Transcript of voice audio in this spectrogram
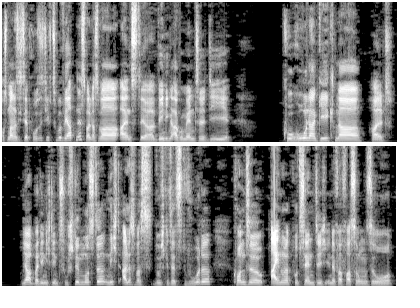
aus meiner Sicht sehr positiv zu bewerten ist, weil das war eins der wenigen Argumente, die Corona-Gegner halt, ja, bei denen ich denen zustimmen musste. Nicht alles, was durchgesetzt wurde, konnte 100%ig in der Verfassung so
